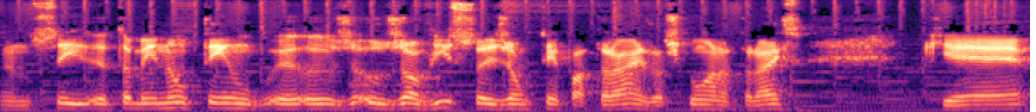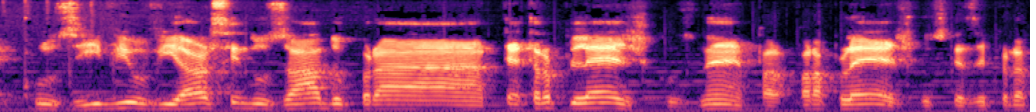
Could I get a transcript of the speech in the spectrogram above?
eu não sei, eu também não tenho, eu, eu já vi isso aí já um tempo atrás, acho que um ano atrás, que é inclusive o VR sendo usado para tetraplégicos, né, para paraplégicos, quer dizer, para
